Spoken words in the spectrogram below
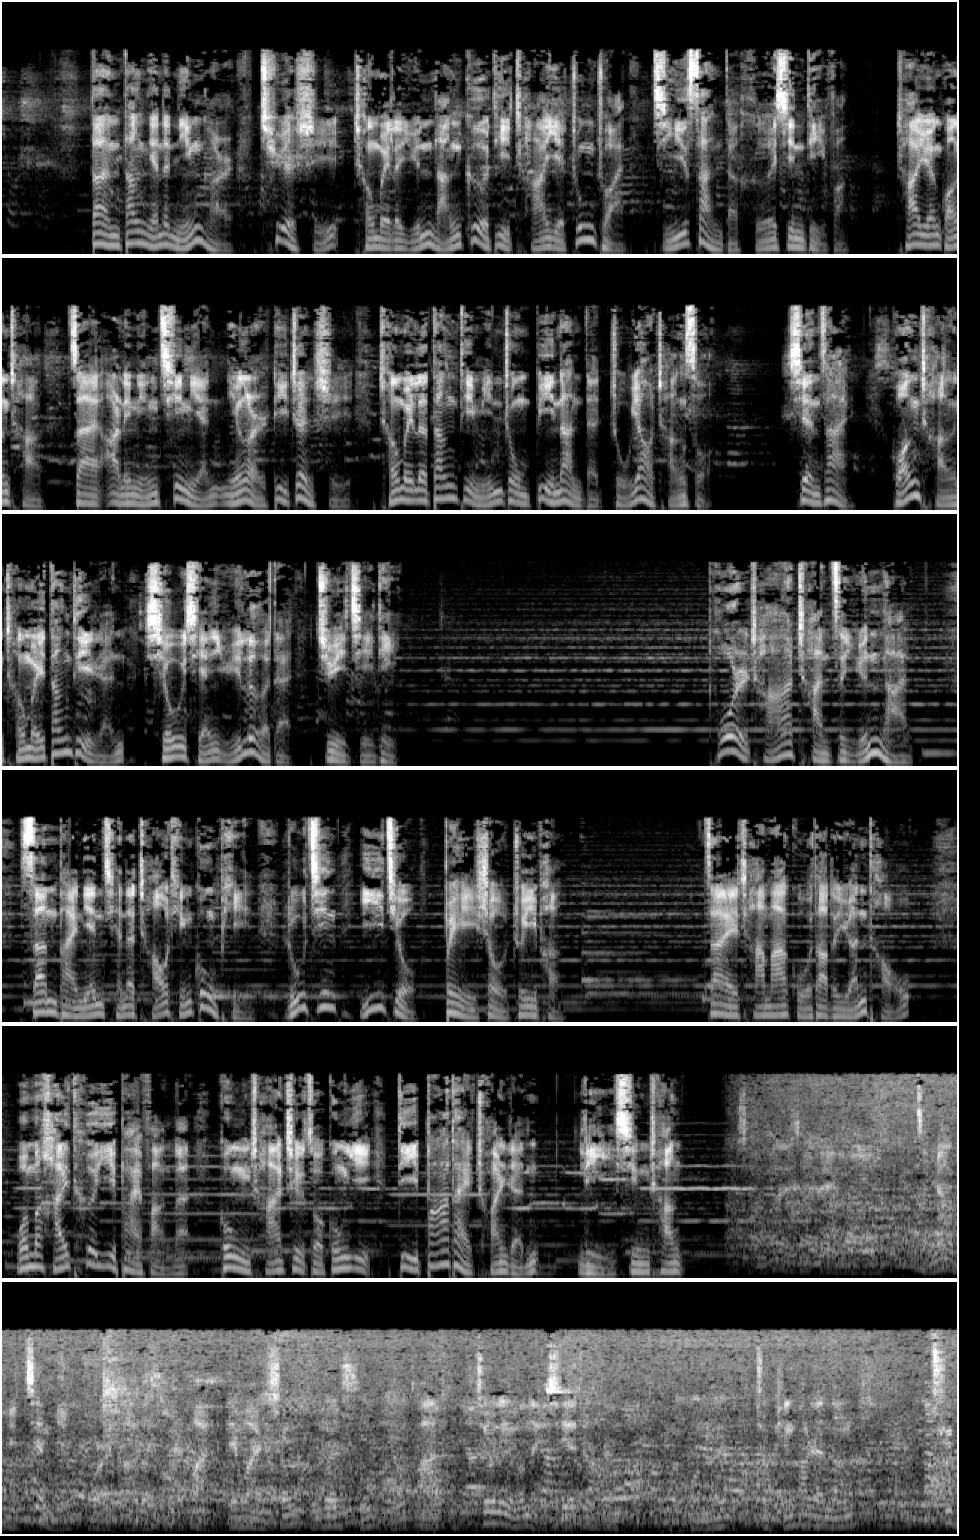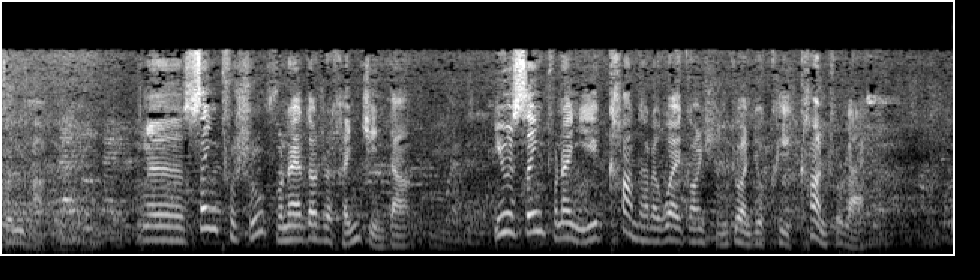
但当年的宁洱确实成为了云南各地茶叶中转集散的核心地方。茶园广场在2007年宁洱地震时，成为了当地民众避难的主要场所。现在。广场成为当地人休闲娱乐的聚集地。普洱茶产自云南，三百年前的朝廷贡品，如今依旧备受追捧。在茶马古道的源头，我们还特意拜访了贡茶制作工艺第八代传人李兴昌。怎么样去鉴别普洱茶的好坏？另外，生普跟熟普它究竟有哪些？就是。我们就平常人能区分它。嗯，生普熟普呢倒是很简单，因为生普呢，你一看它的外观形状就可以看出来，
